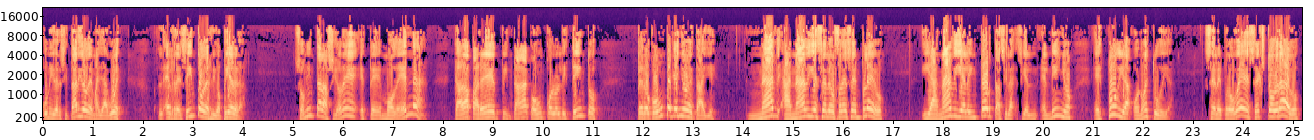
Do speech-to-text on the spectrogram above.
universitario de Mayagüez, el recinto de Río Piedra. Son instalaciones este, modernas, cada pared pintada con un color distinto, pero con un pequeño detalle. a nadie se le ofrece empleo y a nadie le importa si, si el, el niño estudia o no estudia. Se le provee sexto grado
